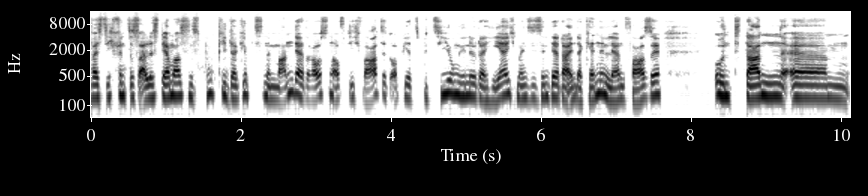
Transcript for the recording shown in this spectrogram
weißt du, ich finde das alles dermaßen spooky. Da gibt es einen Mann, der draußen auf dich wartet, ob jetzt Beziehung hin oder her. Ich meine, sie sind ja da in der Kennenlernphase. Und dann ähm,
